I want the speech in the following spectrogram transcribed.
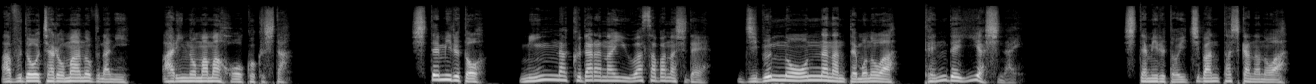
アブドーチャ・ロマーノブナにありのまま報告した。してみると、みんなくだらない噂話で、自分の女なんてものは点でいやしない。してみると一番確かなのは、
